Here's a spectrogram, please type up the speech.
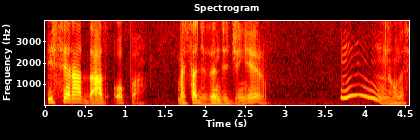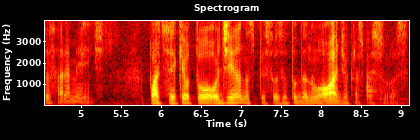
e será dado. Opa, mas está dizendo de dinheiro? Hum, não necessariamente. Pode ser que eu estou odiando as pessoas, eu estou dando ódio para as pessoas.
